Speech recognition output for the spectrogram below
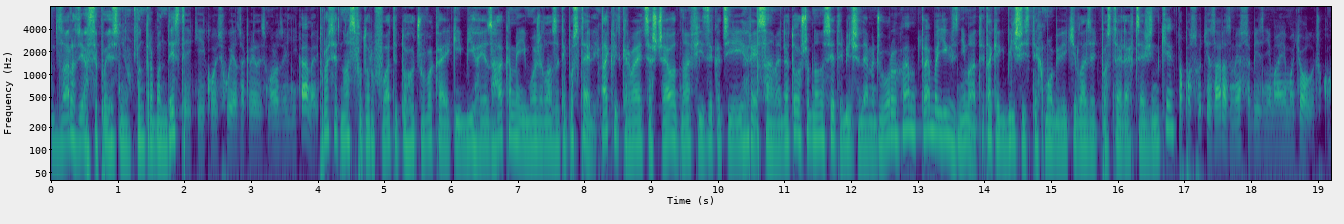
Зараз я все поясню. Контрабандисти які якогось хуя закрились в морозильній камері. просять нас фотографувати того чувака, який бігає з гаками і може лазити по стелі. Так відкривається ще одна фізика цієї гри. Саме для того, щоб наносити більше демеджу ворогам, треба їх знімати. Так як більшість тих мобів, які лазять по стелях, це жінки. То по суті зараз ми собі знімаємо тьолочку.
